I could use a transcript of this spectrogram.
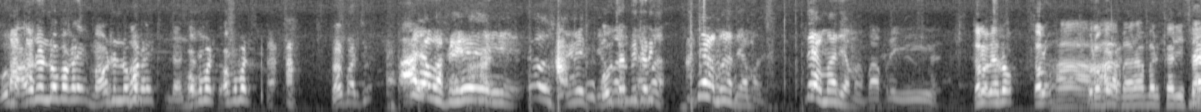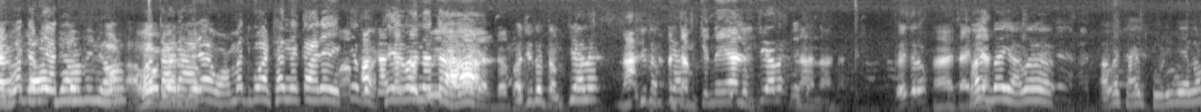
માર દંડો કરી. દેમાં. દેમાં, દેમાં, બાપરે. ચલો બેસો ચલો. બોલો હા, બરાબર કરી સાહેબ. હો તમે તો. હવે તારા અરે ઓમ જ ગોઠા નકા અરે એકે મફા ગોઠા એવા નતા. હા. હજી તો ધમકી આલે? હજી ધમકી ધમકી નહીં આલે. ધમકી આલે? ના, ના, ના. બેસી રહો. હા, સાહેબ, ભાઈ ભાઈ હવે હવે સાહેબ છોડી મેલો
